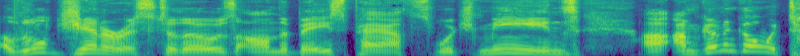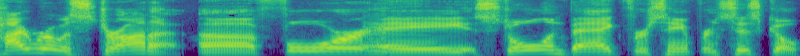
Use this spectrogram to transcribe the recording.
a little generous to those on the base paths, which means I'm going to go with Thairo Estrada for hmm. a stolen bag for San Francisco.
